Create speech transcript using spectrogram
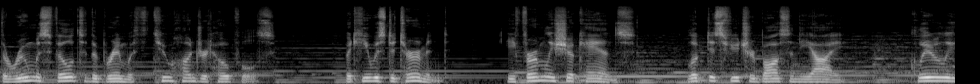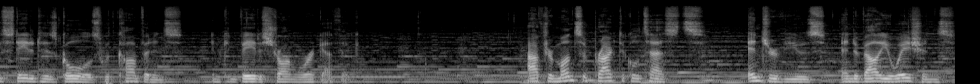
the room was filled to the brim with 200 hopefuls. But he was determined. He firmly shook hands, looked his future boss in the eye, clearly stated his goals with confidence, and conveyed a strong work ethic. After months of practical tests, interviews, and evaluations,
